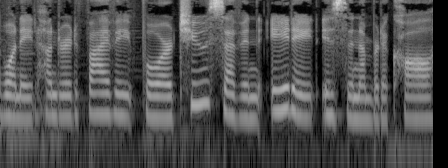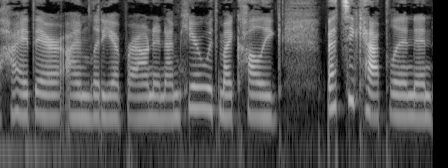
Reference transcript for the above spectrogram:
1 800 584 2788 is the number to call. Hi there, I'm Lydia Brown, and I'm here with my colleague Betsy Kaplan, and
